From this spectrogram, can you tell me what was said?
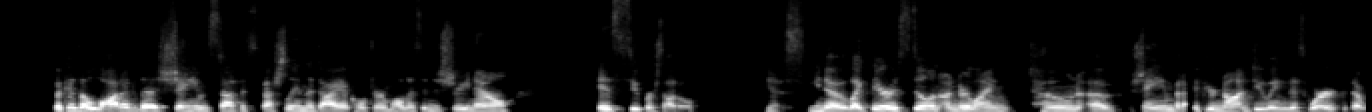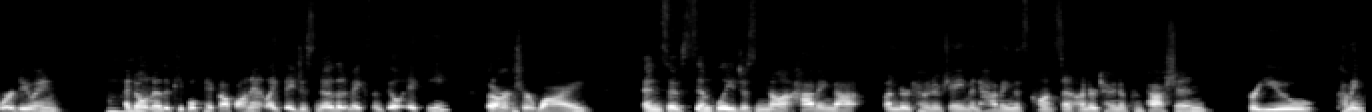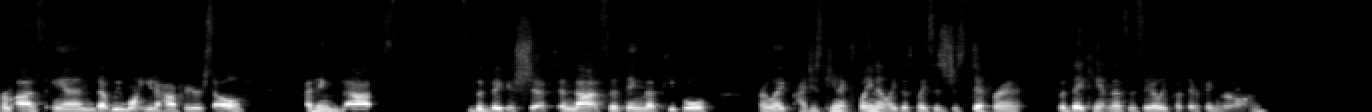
Because a lot of the shame stuff, especially in the diet culture and wellness industry now, is super subtle. Yes. You know, like there is still an underlying tone of shame, but if you're not doing this work that we're doing, mm-hmm. I don't know that people pick up on it. Like they just know that it makes them feel icky, but aren't sure why. And so simply just not having that undertone of shame and having this constant undertone of compassion for you coming from us and that we want you to have for yourself, I think mm-hmm. that's the biggest shift. And that's the thing that people are like, I just can't explain it. Like this place is just different, but they can't necessarily put their finger on.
